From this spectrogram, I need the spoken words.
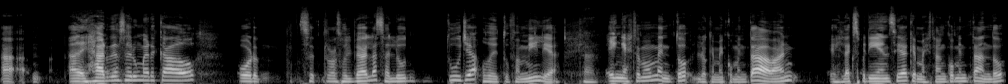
a- a dejar de hacer un mercado por resolver la salud tuya o de tu familia. Claro. En este momento, lo que me comentaban, es la experiencia que me están comentando,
